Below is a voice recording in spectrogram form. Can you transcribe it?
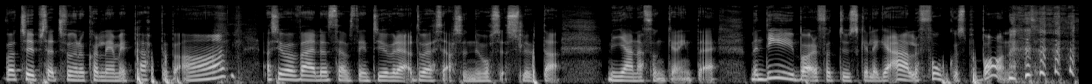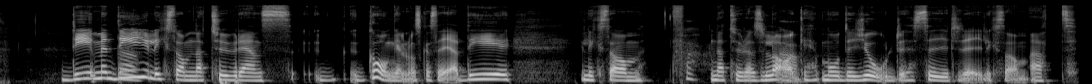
Var typ så här, tvungen att kolla ner mitt papper. Bara, ja. Alltså jag var världens sämsta intervjuare. Då var jag så här, alltså nu måste jag sluta. Min hjärna funkar inte. Men det är ju bara för att du ska lägga all fokus på barnet. det, men det är ju liksom naturens gång, eller vad man ska säga. Det är liksom naturens lag. Moder jord säger till dig liksom att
